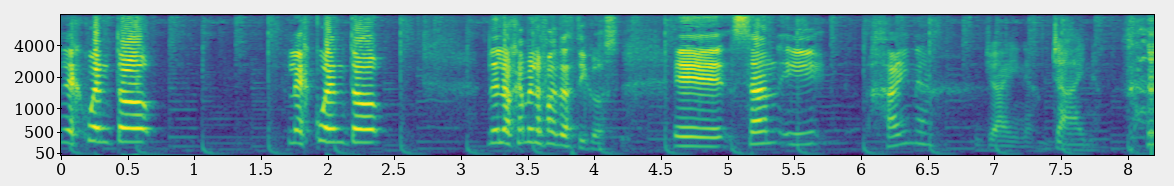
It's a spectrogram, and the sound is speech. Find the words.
Les cuento. Les cuento. De los gemelos fantásticos. Eh, San y. ¿Jaina? Jaina. Jaina.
